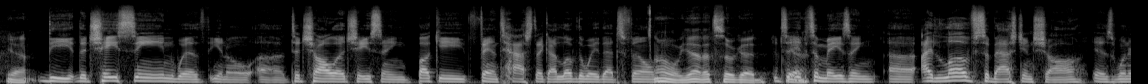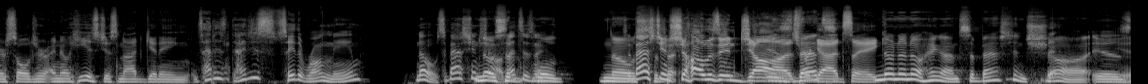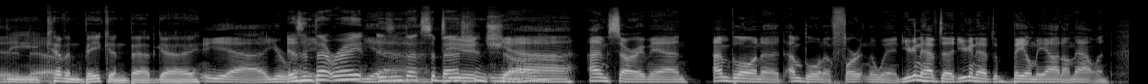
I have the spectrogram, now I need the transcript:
Yeah. the the chase scene with you know uh, T'Challa chasing Bucky, fantastic. I love the way that's filmed. Oh yeah, that's so good. It's yeah. it's amazing. Uh, I love Sebastian Shaw as Winter Soldier. I know he is just not getting. Is that his? Did I just say the wrong name? No, Sebastian no, Shaw. Seb- that's his name. well, no, Sebastian Seba- Shaw was in Jaws for God's sake. No, no, no. Hang on. Sebastian Shaw is Yeah, the no. Kevin Bacon bad guy. Yeah, you're right. Isn't that right? Yeah. Isn't that Sebastian Dude, Shaw? Yeah. I'm sorry, man. I'm blowing a I'm blowing a fart in the wind. You're gonna have to you're gonna have to bail me out on that one.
